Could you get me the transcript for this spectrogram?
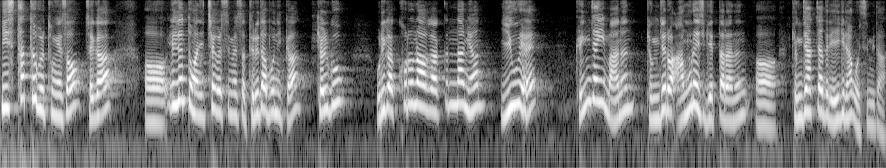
이 스타트업을 통해서 제가 어 1년 동안 이 책을 쓰면서 들여다보니까 결국 우리가 코로나가 끝나면 이후에 굉장히 많은 경제로 암울해지겠다라는 어 경제학자들이 얘기를 하고 있습니다.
